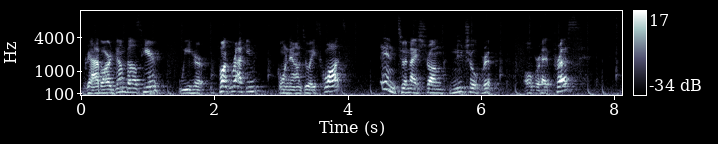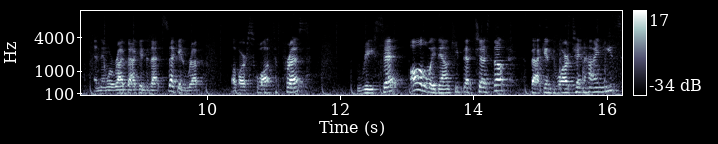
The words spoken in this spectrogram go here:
grab our dumbbells here. We are front racking, going down to a squat, into a nice strong neutral grip, overhead press, and then we're right back into that second rep of our squat to press. Reset all the way down, keep that chest up, back into our 10 high knees.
